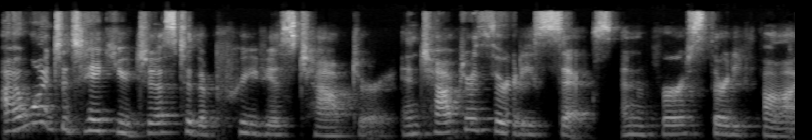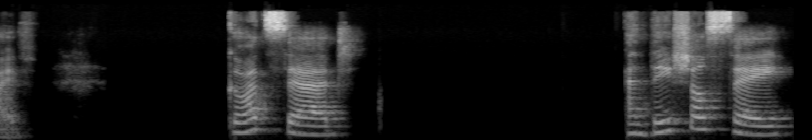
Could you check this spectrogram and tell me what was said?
I want to take you just to the previous chapter. In chapter 36 and verse 35, God said, And they shall say,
